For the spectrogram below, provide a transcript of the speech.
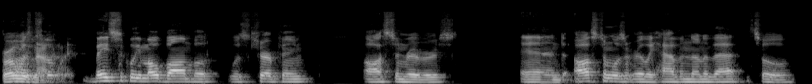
bro was not So, playing. basically, Mo Bamba was chirping Austin Rivers, and Austin wasn't really having none of that. So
